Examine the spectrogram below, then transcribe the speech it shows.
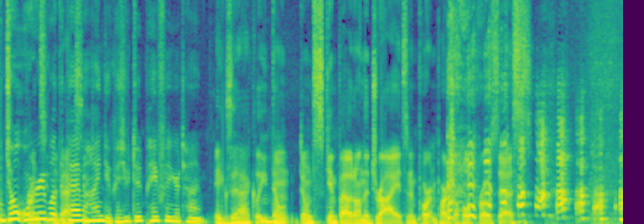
and don't worry about the back guy seat. behind you because you did pay for your time Exactly. Mm-hmm. Don't don't skimp out on the dry. It's an important part of the whole process.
